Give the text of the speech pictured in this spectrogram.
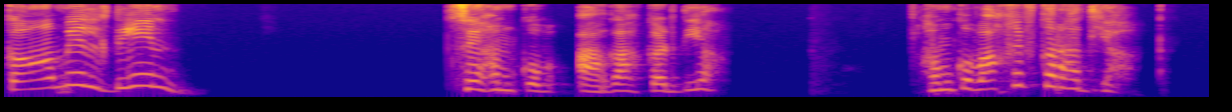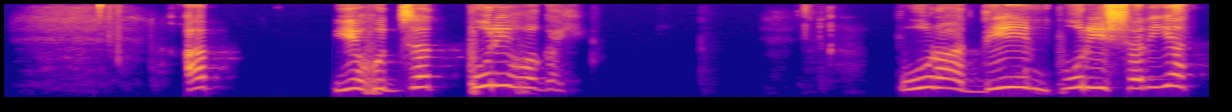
کامل دین سے ہم کو آگاہ کر دیا، ہم کو واقف کرا دیا۔ اب یہ حجت پوری ہو گئی۔ پورا دین، پوری شریعت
